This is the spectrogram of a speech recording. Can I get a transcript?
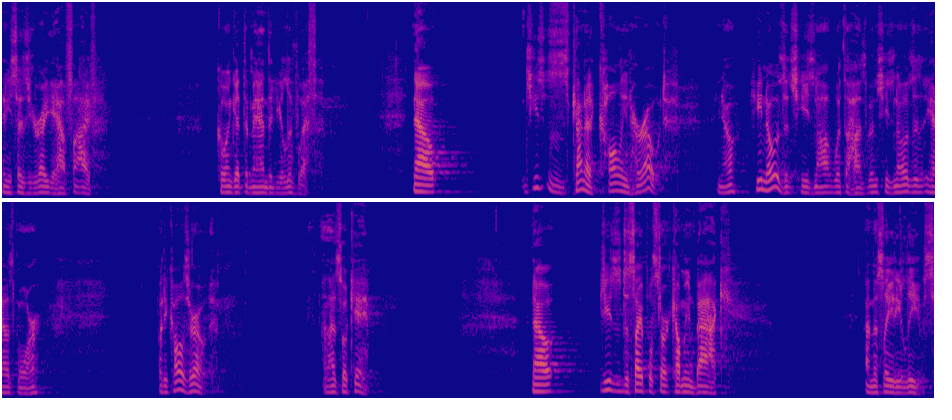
And he says, You're right, you have five. Go and get the man that you live with. Now, Jesus is kind of calling her out. You know, he knows that she's not with the husband. She knows that he has more. But he calls her out. And that's okay. Now, Jesus' disciples start coming back, and this lady leaves.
